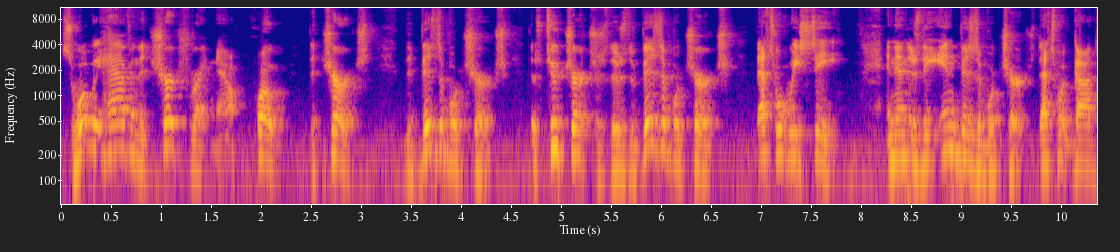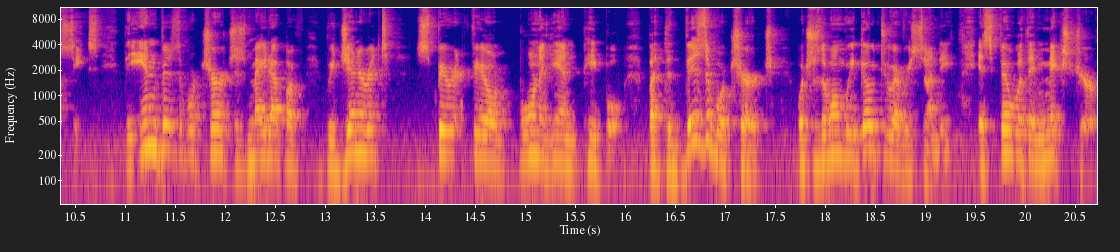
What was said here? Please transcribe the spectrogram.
So, what we have in the church right now, quote, the church, the visible church, there's two churches. There's the visible church, that's what we see. And then there's the invisible church, that's what God sees. The invisible church is made up of regenerate, spirit filled, born again people. But the visible church, which is the one we go to every Sunday, is filled with a mixture,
